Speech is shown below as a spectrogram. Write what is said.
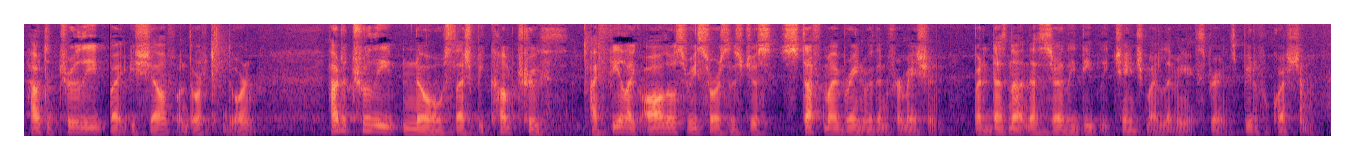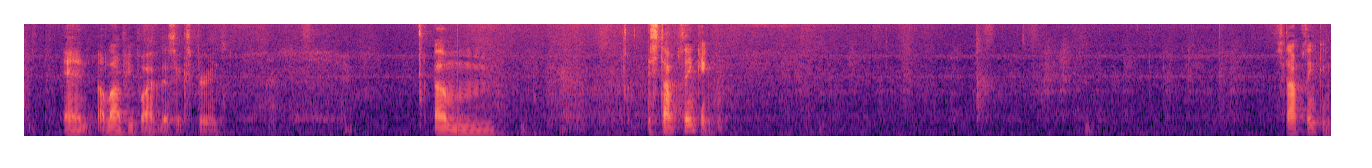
How to Truly by Ishel van Doorn. How to truly know slash become truth. I feel like all those resources just stuff my brain with information, but it does not necessarily deeply change my living experience. Beautiful question. And a lot of people have this experience. Um, stop thinking. Stop thinking.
